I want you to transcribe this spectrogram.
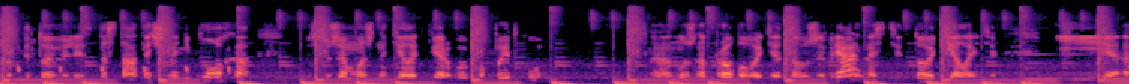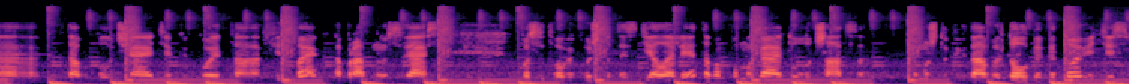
подготовились достаточно неплохо, то есть уже можно делать первую попытку, э, нужно пробовать это уже в реальности, то делайте. И э, когда вы получаете какой-то фидбэк, обратную связь, после того, как вы что-то сделали, это вам помогает улучшаться. Потому что когда вы долго готовитесь,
